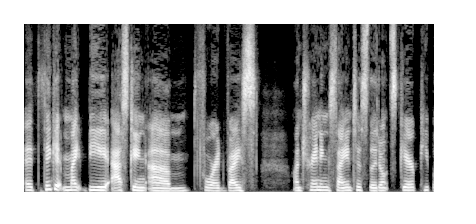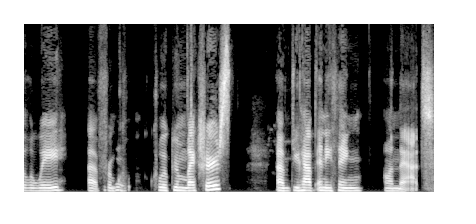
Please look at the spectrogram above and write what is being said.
I think it might be asking um, for advice on training scientists so they don't scare people away uh, from mm-hmm. colloquium lectures. Um, do you have anything on that?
